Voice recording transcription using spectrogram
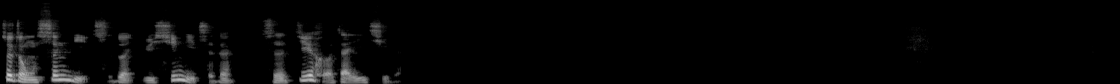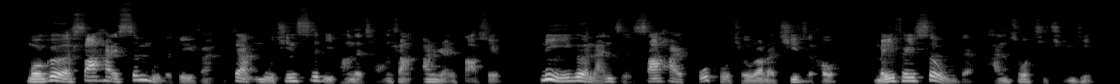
这种生理迟钝与心理迟钝是结合在一起的。某个杀害生母的罪犯，在母亲尸体旁的床上安然大睡；另一个男子杀害苦苦求饶的妻子后，眉飞色舞地谈说起情景。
